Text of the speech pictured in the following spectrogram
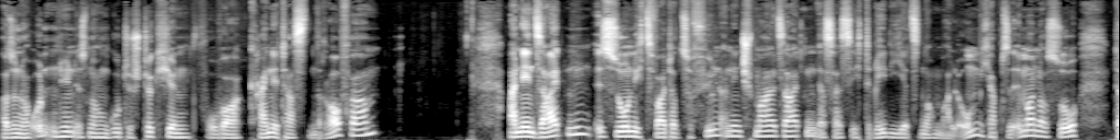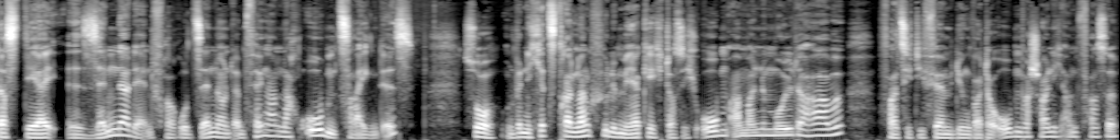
Also nach unten hin ist noch ein gutes Stückchen, wo wir keine Tasten drauf haben. An den Seiten ist so nichts weiter zu fühlen an den Schmalseiten. Das heißt, ich drehe die jetzt nochmal um. Ich habe sie immer noch so, dass der äh, Sender, der Infrarotsender und Empfänger nach oben zeigend ist. So, und wenn ich jetzt dran lang fühle, merke ich, dass ich oben einmal eine Mulde habe. Falls ich die Fernbedienung weiter oben wahrscheinlich anfasse.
